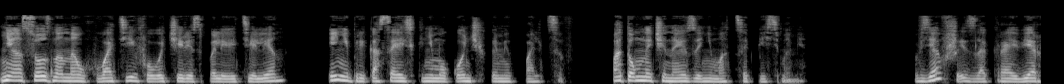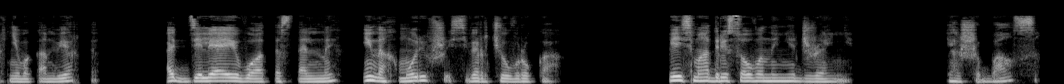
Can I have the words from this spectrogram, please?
неосознанно ухватив его через полиэтилен и не прикасаясь к нему кончиками пальцев. Потом начинаю заниматься письмами. Взявшись за край верхнего конверта, отделяя его от остальных и, нахмурившись, верчу в руках. Письма адресованы не Дженни. Я ошибался.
